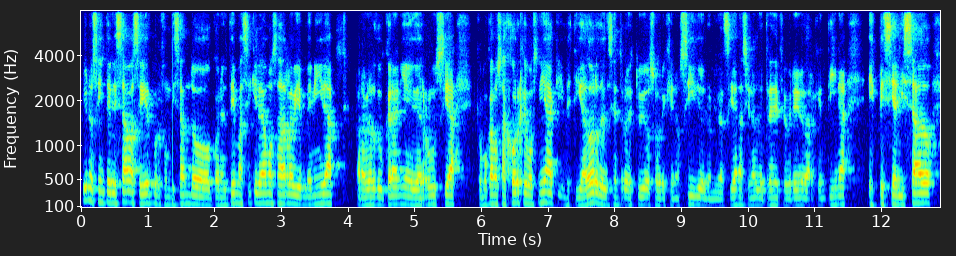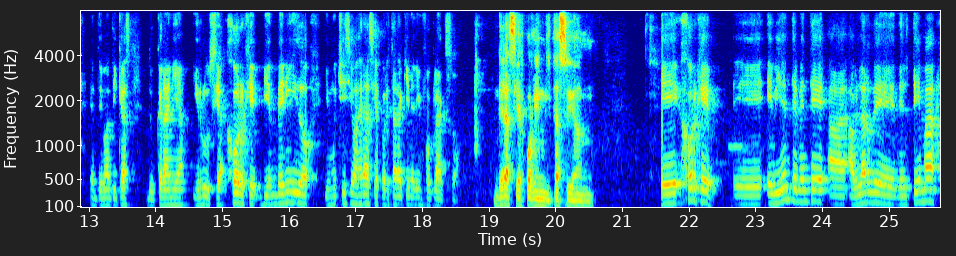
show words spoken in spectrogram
y uno se interesaba seguir profundizando con el tema, así que le vamos a dar la bienvenida para hablar de Ucrania y de Rusia. Convocamos a Jorge Bosniak, investigador del Centro de Estudios sobre Genocidio de la Universidad Nacional de 3 de Febrero de Argentina, especializado en temáticas de Ucrania y Rusia. Jorge, bienvenido y muchísimas gracias por estar aquí en el Infoclaxo. Gracias por la invitación. Eh, Jorge, eh, evidentemente hablar del tema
